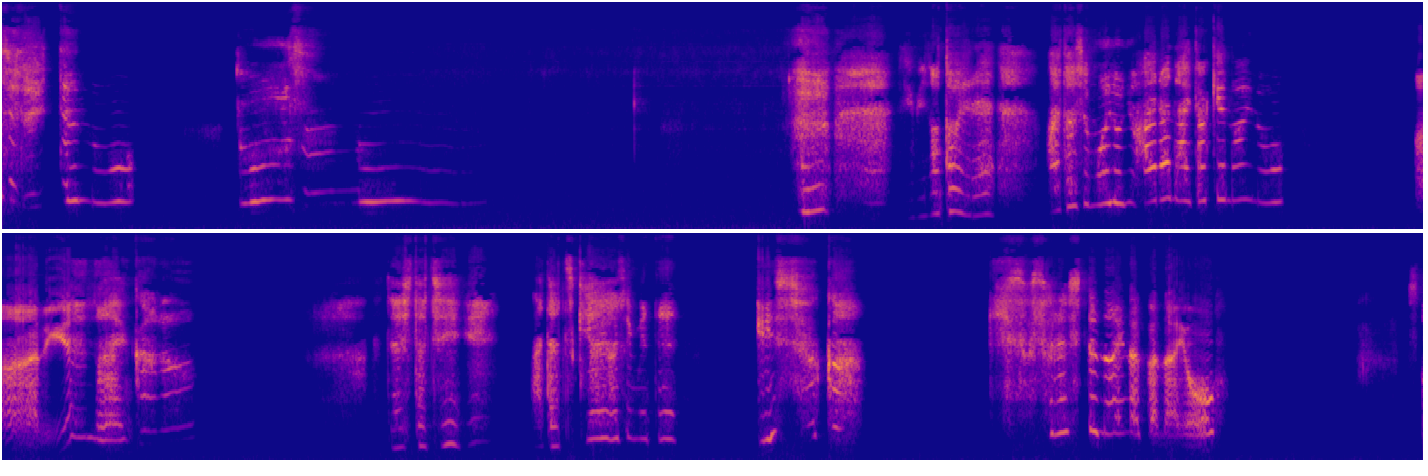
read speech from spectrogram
ジで言ってんの？どうすんの？のトイレ、私も一緒に入らないといけないの？ありえないから。たち、また付き合い始めて、一週間、キスすらしてない仲だよ。そ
